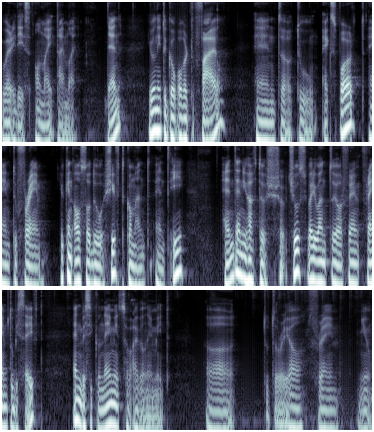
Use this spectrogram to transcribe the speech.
where it is on my timeline. Then you will need to go over to File and uh, to Export and to Frame. You can also do Shift, Command and E and then you have to choose where you want your frame, frame to be saved. And basically name it so I will name it uh, tutorial frame new.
